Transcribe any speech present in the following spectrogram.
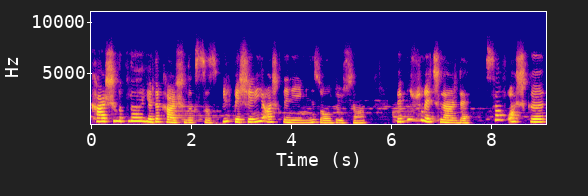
karşılıklı ya da karşılıksız bir beşeri aşk deneyiminiz olduysa ve bu süreçlerde saf aşkı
